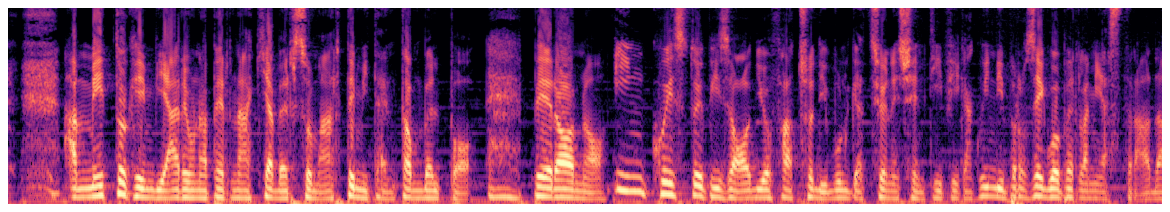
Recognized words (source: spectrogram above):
Ammetto che inviare una pernacchia verso Marte mi tenta un bel po'. Eh, però no. In questo episodio faccio divulgazione scientifica, quindi proseguo per la mia strada.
